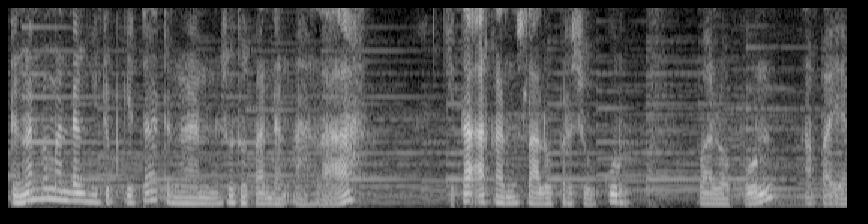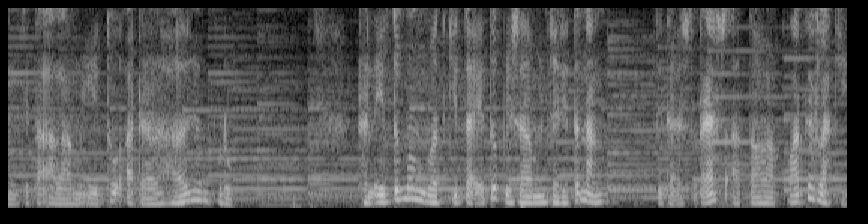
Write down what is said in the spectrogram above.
Dengan memandang hidup kita dengan sudut pandang Allah, kita akan selalu bersyukur walaupun apa yang kita alami itu adalah hal yang buruk. Dan itu membuat kita itu bisa menjadi tenang tidak stres atau khawatir lagi.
